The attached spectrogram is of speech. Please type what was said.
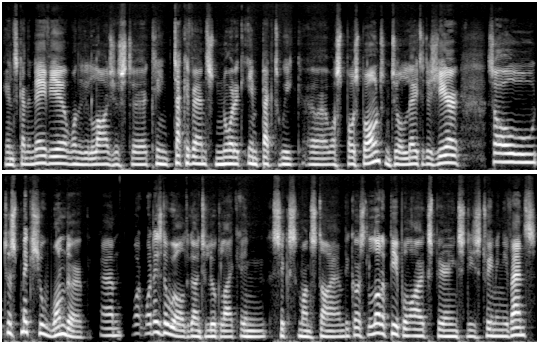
in Scandinavia. One of the largest uh, clean tech events, Nordic Impact Week, uh, was postponed until later this year. So just makes you wonder um, what what is the world going to look like in six months' time? Because a lot of people are experiencing these streaming events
